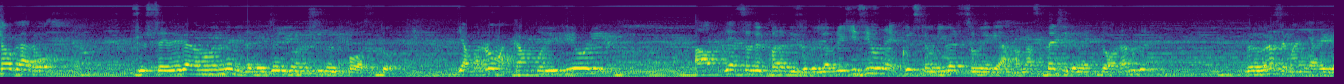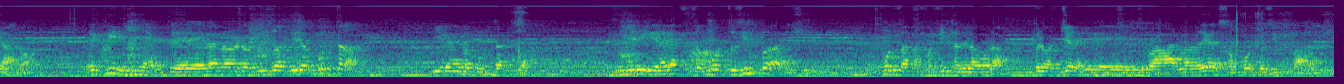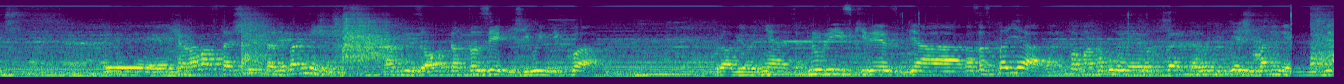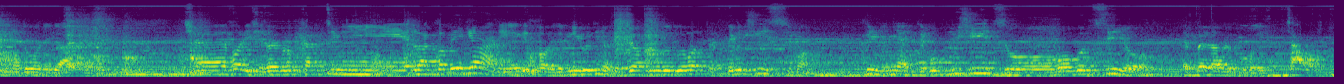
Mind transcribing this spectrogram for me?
Ciao caro, se sei vegano come me mi sarei già riconosciuto il posto. Siamo a Roma a Campo dei Fiori, a Piazza del Paradiso per la precisione, questo è Universo Vegano, una specie di McDonald's dove però si mangia vegano. E quindi niente, vengono già due soldi da buttare, li vengo a buttare qua. Bisogna dire che i ragazzi sono molto simpatici, molti fanno a far finta di lavorare, però in genere si parlano, ragazzi sono molto simpatici. E c'è una vasta scelta dei panini, tanti sono 8-16, quindi qua proprio niente, non rischi di sbagliare cosa sbagliata e poi fanno pure l'offerta con i 10 panini che il lo regalo. C'è fuori ci sono i croccantini e l'acqua per i cani, che poi del nicotino che già ho bevuto due volte è felicissimo, quindi niente, pubblicizzo, lo consiglio, è bella per voi. Ciao!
